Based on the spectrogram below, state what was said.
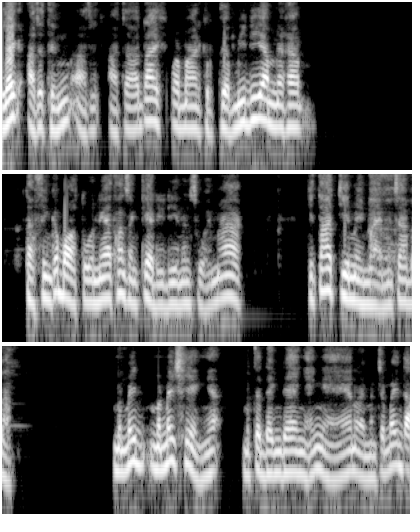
เล็กอาจจะถึงอาจจะอาจจะได้ประมาณเกือบเกือบมีเดียมนะครับ แต่ฟิงเกอร์บอร์ดตัวเนี้ยท่านสังเกตดีๆมันสวยมาก กีตาร์จีนใหม่ ๆ มันจะแบบ มันไม่ มันไม่ใช่อย่างเงี้ย มันจะแดงๆแง่ๆหน่อย มันจะไม่ด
